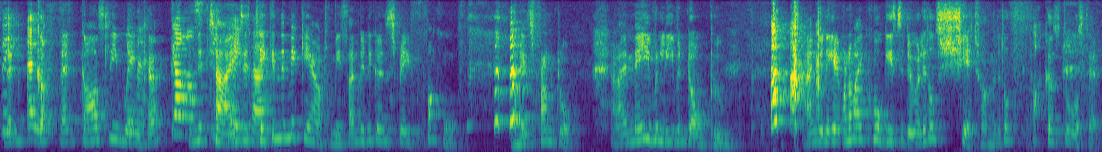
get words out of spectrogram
that, oaf. that ghastly wanker, in the ghastly Times has taken the mickey out of me, so I'm going to go and spray fuck off on his front door. And I may even leave a dog poo. I'm going to get one of my corgis to do a little shit on the little fucker's doorstep.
